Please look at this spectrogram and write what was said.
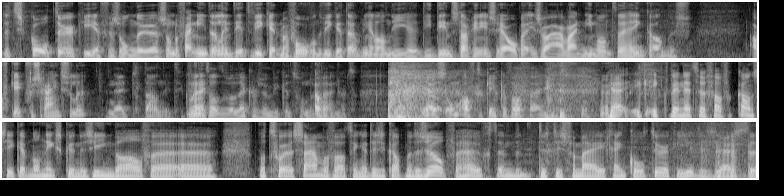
het is cold turkey even zonder, zonder fijn. Niet alleen dit weekend, maar volgend weekend ook niet. Alleen die, die dinsdag in Israël opeens waar, waar niemand heen kan. Dus afkikverschijnselen? Nee, totaal niet. Ik vind nee? het altijd wel lekker zo'n weekend zonder oh. Feyenoord. Juist om af te kicken van Feyenoord. ja, ik, ik ben net terug van vakantie. Ik heb nog niks kunnen zien, behalve uh, wat voor samenvattingen. Dus ik had me er zo op verheugd. En dus het is voor mij geen cold turkey. Het is juist uh,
